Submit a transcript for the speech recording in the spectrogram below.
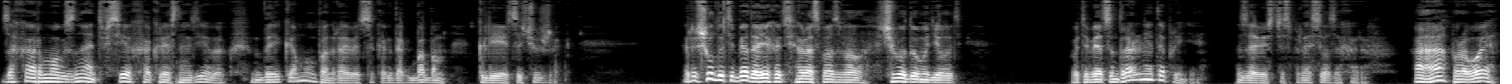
Захар мог знать всех окрестных девок, да и кому понравится, когда к бабам клеится чужак. Решил до тебя доехать, раз позвал. Чего дома делать? У тебя центральное отопление? Завистью спросил Захаров. Ага, паровое.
